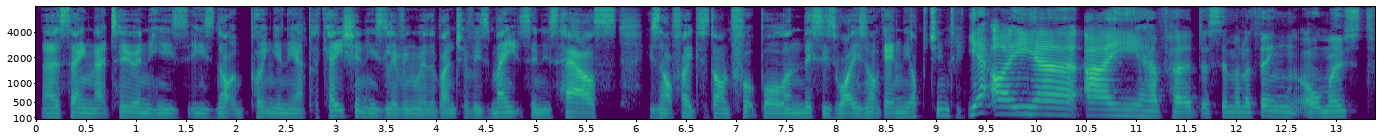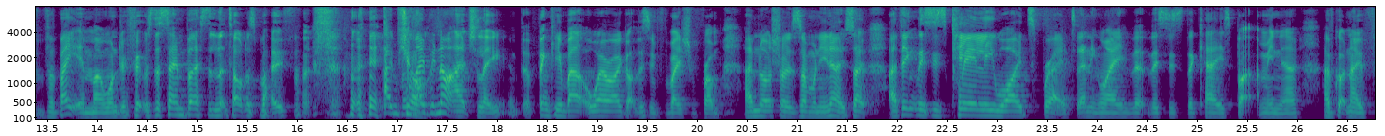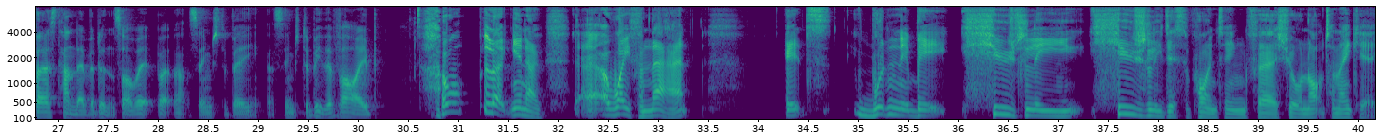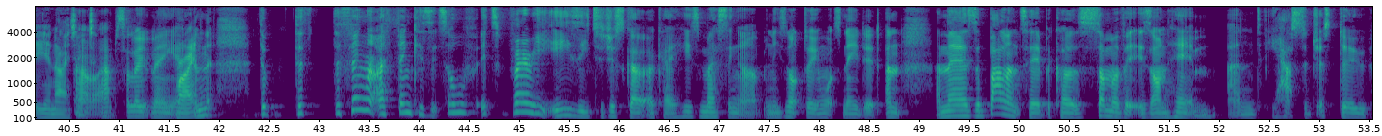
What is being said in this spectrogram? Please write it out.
uh, saying that too. And he's he's not putting in the application. He's living with a bunch of his mates in his house. He's not focused on football, and this is why he's not getting the opportunity. Yeah, I uh, I have heard a similar thing almost verbatim. I wonder if it was the same person that told us both. I'm sure. Maybe not actually. Thinking about where I got this information from, I'm not sure it's someone you know. So I think this is clearly widespread anyway that this is the case. But I mean, uh, I've got no first-hand evidence of it, but that seems to be that seems to be the vibe vibe. Oh, look, you know, uh, away from that, it's wouldn't it be hugely, hugely disappointing for Shaw not to make it at United? Oh, absolutely. Right. And the the the thing that I think is it's all it's very easy to just go, okay, he's messing up and he's not doing what's needed. And and there's a balance here because some of it is on him and he has to just do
